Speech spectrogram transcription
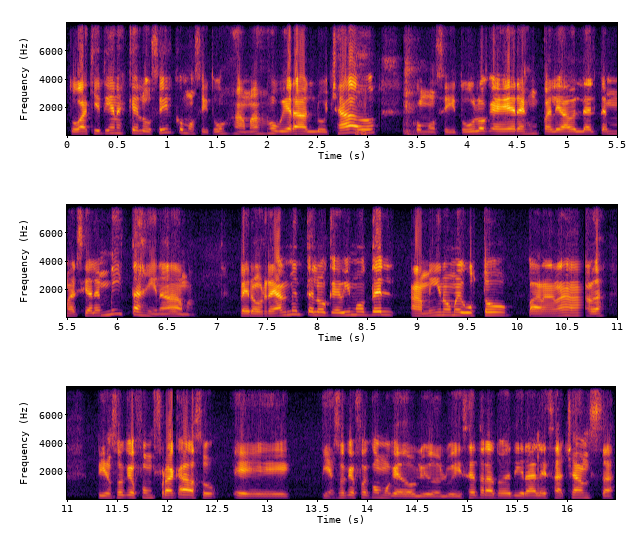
tú aquí tienes que lucir como si tú jamás hubieras luchado, como si tú lo que eres un peleador de artes marciales mixtas y nada más. Pero realmente lo que vimos de él a mí no me gustó para nada. Pienso que fue un fracaso. Eh, pienso que fue como que WWE se trató de tirar esa chanza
